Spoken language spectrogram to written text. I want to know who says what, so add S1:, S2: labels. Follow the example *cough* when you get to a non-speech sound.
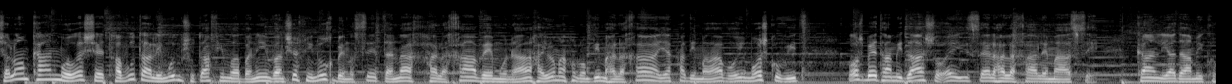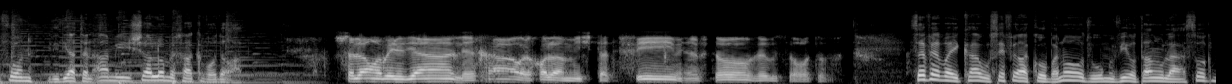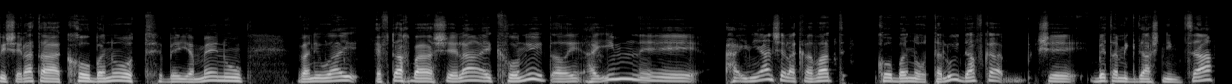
S1: שלום כאן מורשת, חברותא לימוד משותף עם רבנים ואנשי חינוך בנושא תנ"ך, הלכה ואמונה. היום אנחנו לומדים הלכה יחד עם הרב רועי מושקוביץ, ראש בית המדרש רואה ישראל הלכה למעשה. כאן ליד המיקרופון, ידידיה תנעמי, שלום לך כבוד הרב.
S2: שלום רבי ידידיה, לך ולכל המשתתפים, ערב טוב ובשורות טובות.
S1: ספר ויקרא הוא ספר הקורבנות, והוא מביא אותנו לעסוק בשאלת הקורבנות בימינו. ואני אולי אפתח בשאלה העקרונית, הרי האם אה, העניין של הקרבת קורבנות תלוי דווקא כשבית המקדש נמצא?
